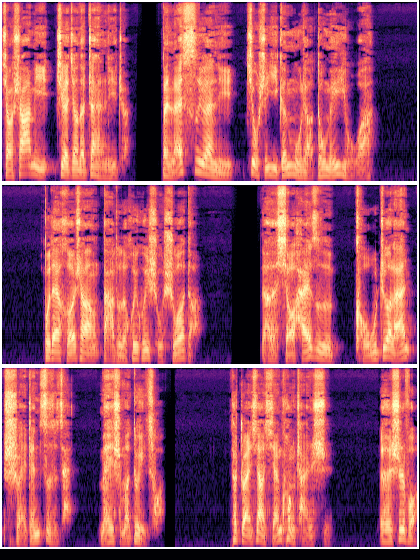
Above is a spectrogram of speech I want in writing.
小沙弥倔强的站立着。本来寺院里就是一根木料都没有啊！布袋和尚大度的挥挥手说道：“呃，小孩子。”口无遮拦，率真自在，没什么对错。他转向闲旷禅师：“呃，师傅，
